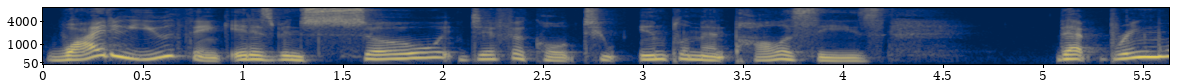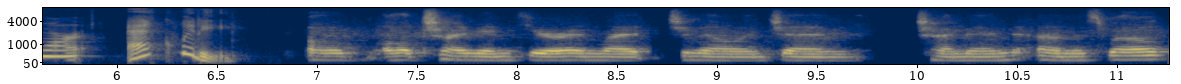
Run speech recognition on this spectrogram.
why do you think it has been so difficult to implement policies that bring more equity? I'll, I'll chime in here and let Janelle and Jen chime in um, as well.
